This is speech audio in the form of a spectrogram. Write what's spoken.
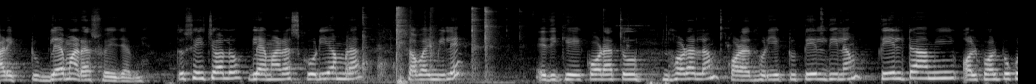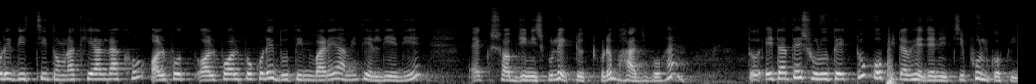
আর একটু গ্ল্যামারাস হয়ে যাবে। তো সেই চলো গ্ল্যামারাস করি আমরা সবাই মিলে। এদিকে কড়া তো ধরালাম, কড়া ধরিয়ে একটু তেল দিলাম। তেলটা আমি অল্প অল্প করে দিচ্ছি, তোমরা খেয়াল রাখো, অল্প অল্প অল্প করে দু তিনবারে আমি তেল দিয়ে দিয়ে এক সব জিনিসগুলো একটু একটু করে ভাজবো হ্যাঁ? তো এটাতে শুরুতে একটু কপিটা ভেজে নিচ্ছি, ফুলকপি।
